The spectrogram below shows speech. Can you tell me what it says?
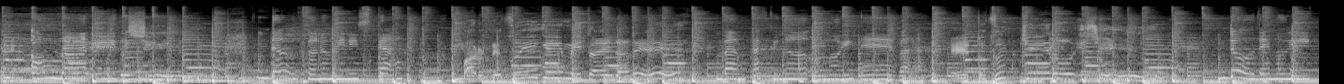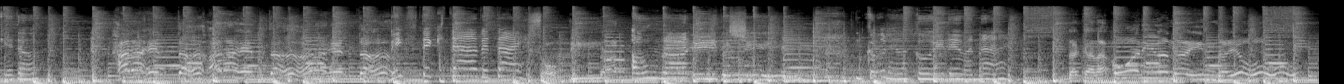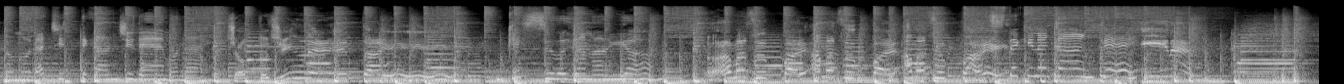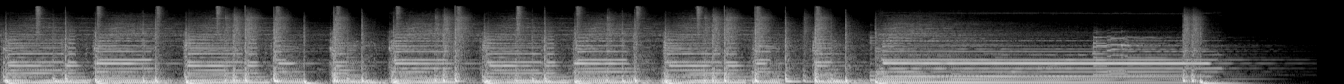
同い年。どこのミニスカ？まるで水銀みたいだね。万博の思い出は？えっと月の石。どうでもいいけど？腹減った腹減った腹減った。ビフテキ食べたい。そんな同い年。これは恋ではない。だから終わりはないんだよ。友達って感じでもない。ちょっとじれっ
